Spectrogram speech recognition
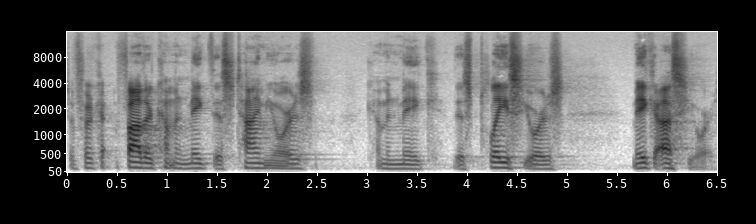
So, Father, come and make this time yours. Come and make this place yours. Make us yours.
